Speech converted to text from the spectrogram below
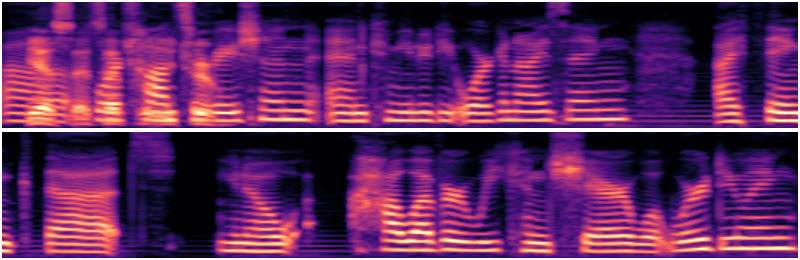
uh, Yes, that's for absolutely true. conservation and community organizing. I think that you know, however we can share what we're doing,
